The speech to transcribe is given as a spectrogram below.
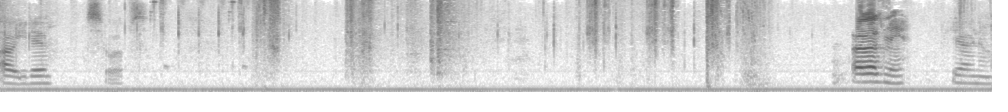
Oh, you do? So whoops. Oh, that's me. Yeah, I know.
